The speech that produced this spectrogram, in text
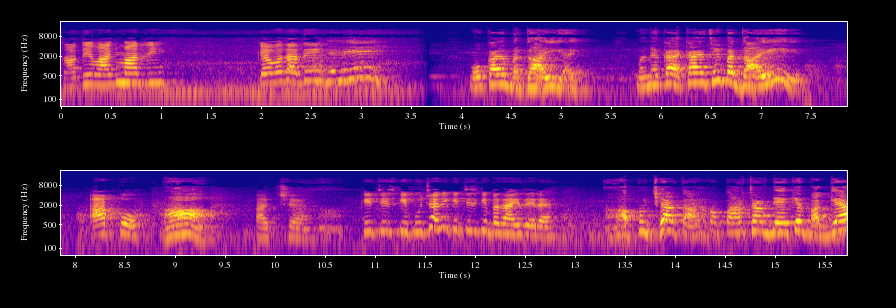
दादी आवाज़ मार रही। क्या वो दादी? वो कहे बधाई आई। मैंने कहा कैसी बधाई? आपको? हाँ। अच्छा। किस चीज़ की? पूछा नहीं किस चीज़ की बधाई दे रहा है? हाँ पूछा था आपको पार्सल दे के भग गया।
